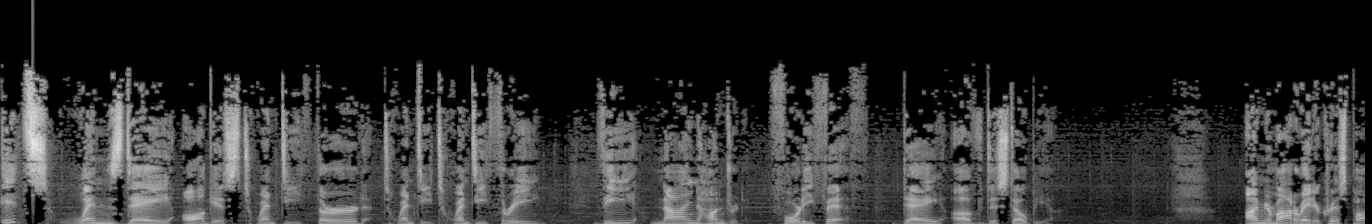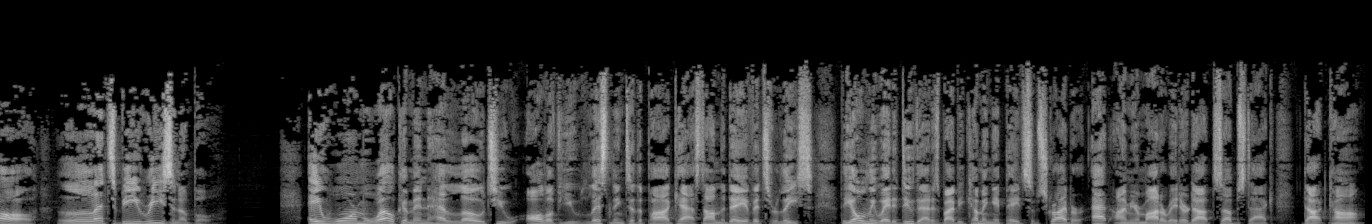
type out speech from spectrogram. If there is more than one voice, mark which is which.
Speaker 1: It's Wednesday, August 23rd, 2023, the 945th day of dystopia. I'm your moderator, Chris Paul. Let's be reasonable. A warm welcome and hello to all of you listening to the podcast on the day of its release. The only way to do that is by becoming a paid subscriber at imyourmoderator.substack.com.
